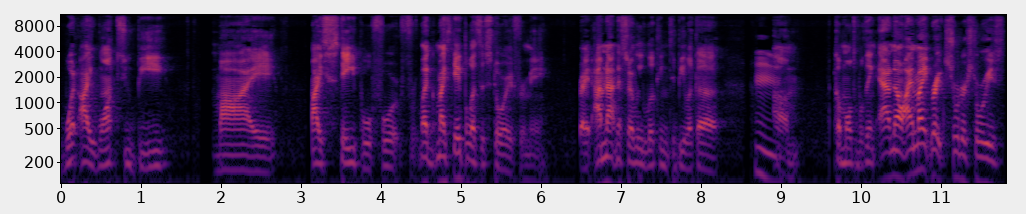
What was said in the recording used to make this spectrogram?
what I want to be my my staple for, for like my staple as a story for me. Right? I'm not necessarily looking to be like a mm. um a multiple thing. I know I might write shorter stories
